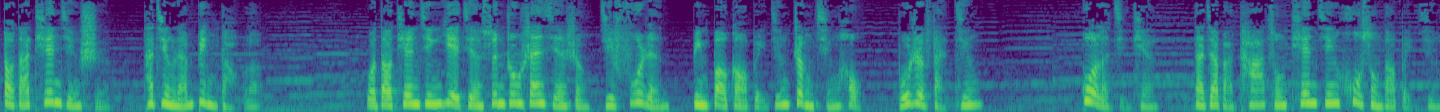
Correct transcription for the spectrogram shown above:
到达天津时，他竟然病倒了。我到天津夜见孙中山先生及夫人，并报告北京政情后，不日返京。过了几天，大家把他从天津护送到北京，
